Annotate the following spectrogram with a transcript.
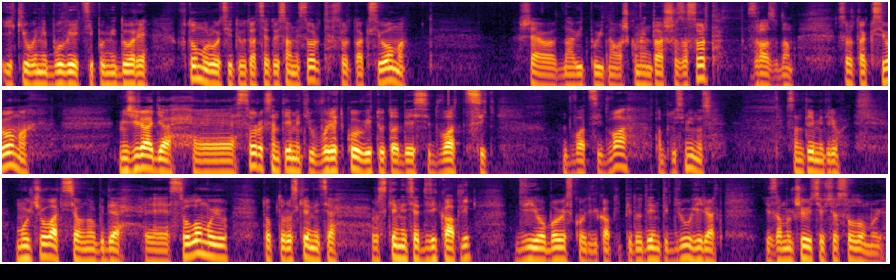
які, вони були, ці помідори в тому році тут, а це той самий сорт, сорт Аксіома. Ще одна відповідь на ваш коментар, що за сорт. Зразу дам сорт Аксіома. Міжрядя е, 40 см, в рядкові тут десь 20, 22, там плюс-мінус сантиметрів. Мульчуватися воно буде е, соломою, тобто розкинеться, розкинеться дві каплі, дві обов'язково дві каплі під один, під другий ряд і замульчується все соломою.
